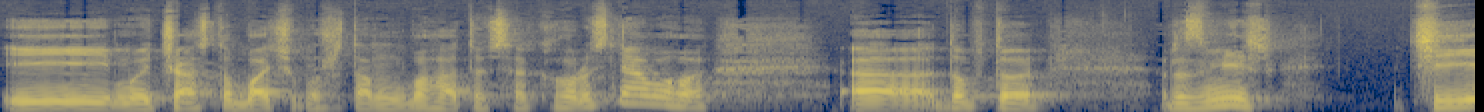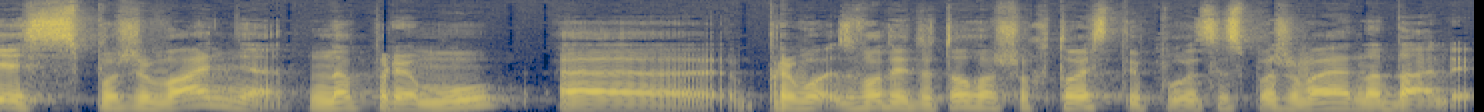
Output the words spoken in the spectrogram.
І ми часто бачимо, що там багато всякого руснявого. Е, тобто розумієш, чиєсь споживання напряму е, зводить до того, що хтось, типу, це споживає надалі.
